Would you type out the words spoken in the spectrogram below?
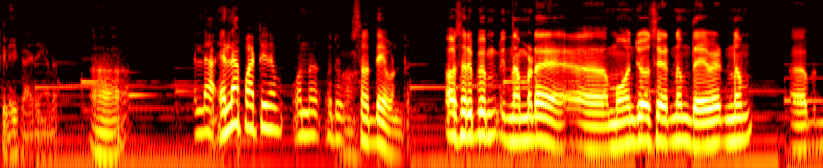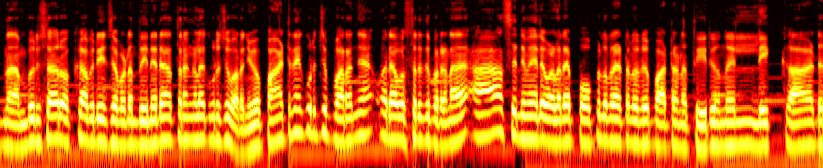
കിളി കാര്യങ്ങൾ എല്ലാ എല്ലാ പാട്ടിനും ഒന്ന് ഒരു ശ്രദ്ധയുണ്ട്. അവസരം ഇപ്പം നമ്മുടെ മോൻ മോഹൻ ജോസേട്ടനും ദേവേട്ടനും നമ്പൂരി സാറും ഒക്കെ അഭിനയിച്ച പടം ദിനരാത്രങ്ങളെ കുറിച്ച് പറഞ്ഞു. ഇപ്പൊ പാട്ടിനെ കുറിച്ച് പറഞ്ഞ ഒരവസരത്തിൽ പറയണത് ആ സിനിമയിൽ വളരെ പോപ്പുലർ ആയിട്ടുള്ള ഒരു പാട്ടാണ് തിരുനെല്ലിക്കാട്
